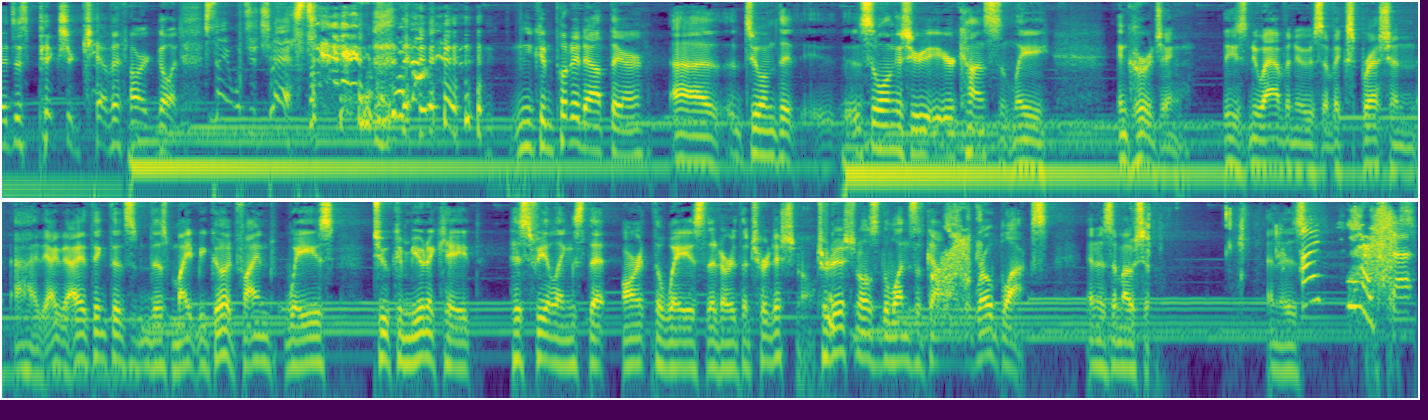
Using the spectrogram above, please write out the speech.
I just pictured Kevin Hart going, "Say with your chest." you can put it out there uh, to him that so long as you're you're constantly encouraging these new avenues of expression, uh, I, I think this this might be good. Find ways to communicate his feelings that aren't the ways that are the traditional. Traditional's the ones that got roadblocks in his emotion and his. I like that.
